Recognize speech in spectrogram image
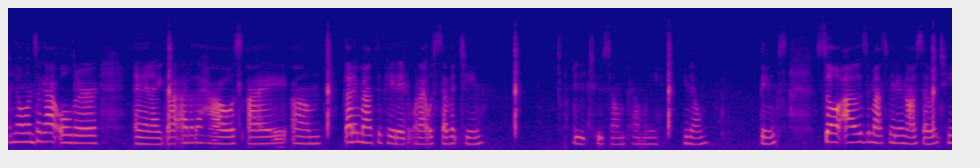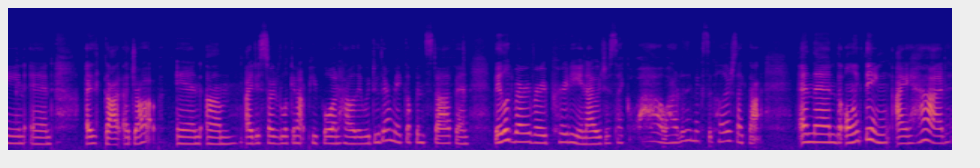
you know, once I got older and I got out of the house, I um, got emancipated when I was 17 due to some family, you know, things. So I was emancipated when I was 17 and I got a job. And um, I just started looking at people and how they would do their makeup and stuff and they looked very very pretty and I was just like wow how do they mix the colors like that? And then the only thing I had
